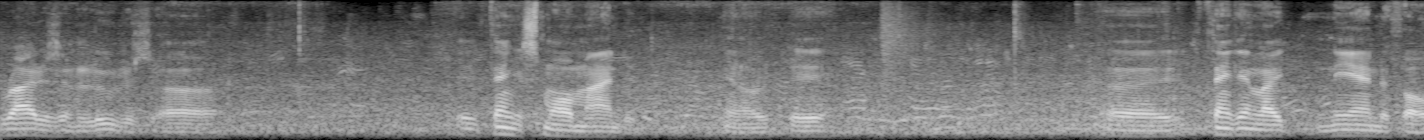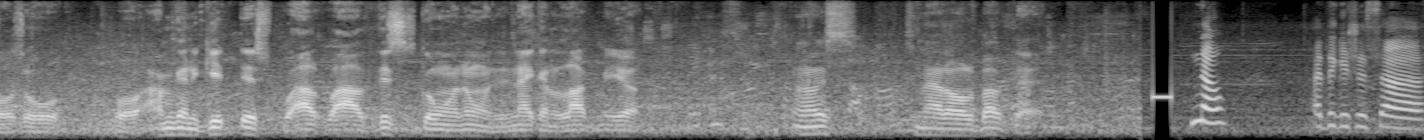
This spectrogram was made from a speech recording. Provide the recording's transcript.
Rioters and looters, uh, they think it's small-minded. You know, they uh, thinking like Neanderthals, or or I'm gonna get this while while this is going on. They're not gonna lock me up. Know, it's it's not all about that. No, I think it's just uh,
